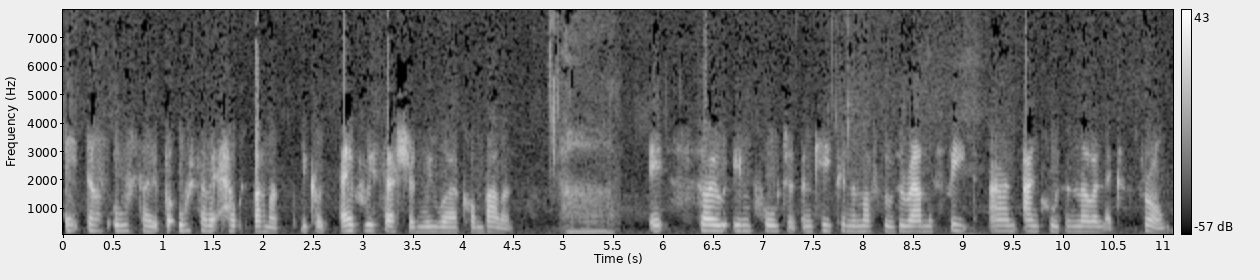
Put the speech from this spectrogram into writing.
It does also, but also it helps balance because every session we work on balance. Ah, It's so important and keeping the muscles around the feet and ankles and lower legs strong.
